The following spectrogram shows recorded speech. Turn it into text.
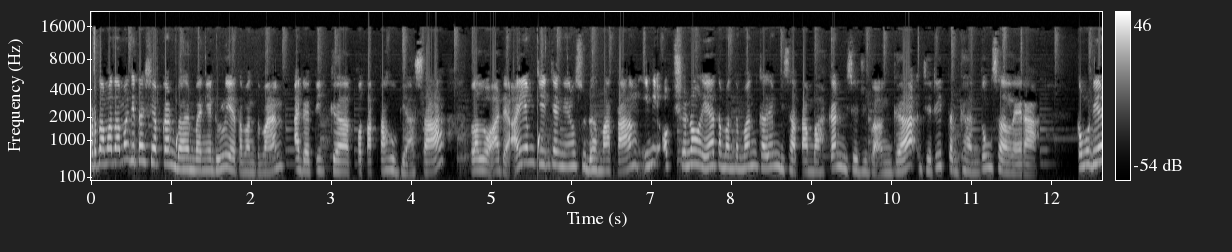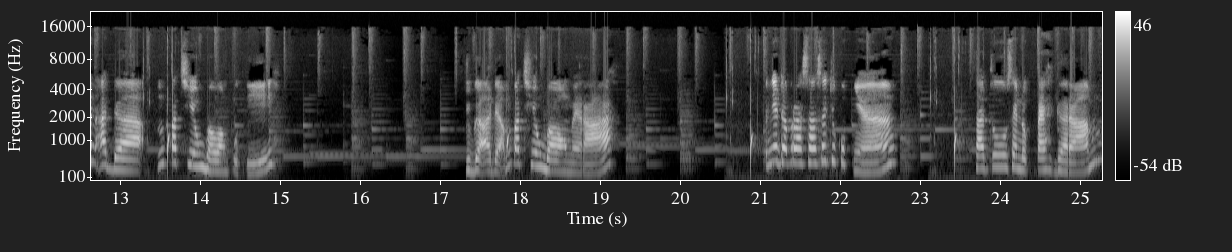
Pertama-tama kita siapkan bahan-bahannya dulu ya teman-teman. Ada tiga kotak tahu biasa, lalu ada ayam cincang yang sudah matang. Ini optional ya teman-teman, kalian bisa tambahkan, bisa juga enggak, jadi tergantung selera. Kemudian ada 4 siung bawang putih, juga ada 4 siung bawang merah, penyedap rasa secukupnya, 1 sendok teh garam,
